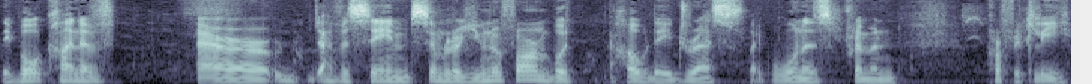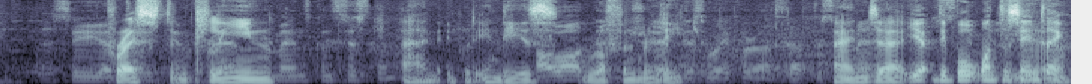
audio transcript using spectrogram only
They both kind of are have the same similar uniform, but how they dress. Like one is prim and perfectly pressed and clean, and but Indy is rough and ready. And uh, yeah, they both want the same Yeah. thing.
